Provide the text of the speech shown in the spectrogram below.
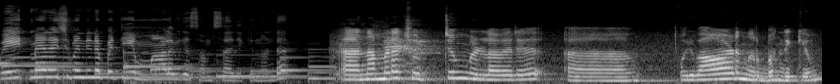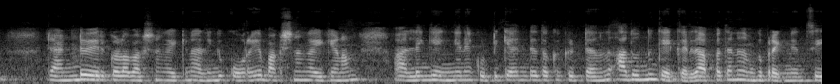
വെയിറ്റ് മാനേജ്മെന്റിനെ പറ്റിയും മാളവിക സംസാരിക്കുന്നുണ്ട്. നമ്മുടെ ചുറ്റുമുള്ളവർ ഒരുപാട് നിർബന്ധിക്കും. രണ്ടുപേർക്കുള്ള ഭക്ഷണം കഴിക്കണം അല്ലെങ്കിൽ കുറേ ഭക്ഷണം കഴിക്കണം അല്ലെങ്കിൽ എങ്ങനെ കുട്ടിക്ക് ഇതൊക്കെ കിട്ടുക അതൊന്നും കേൾക്കരുത്. അപ്പം തന്നെ നമുക്ക് പ്രഗ്നൻസി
